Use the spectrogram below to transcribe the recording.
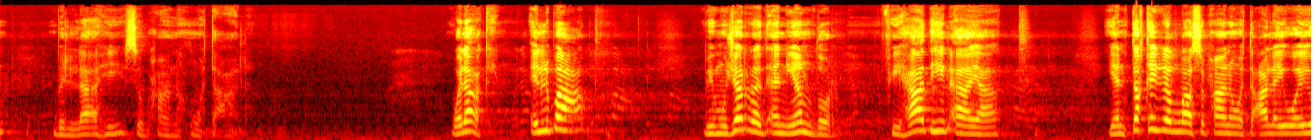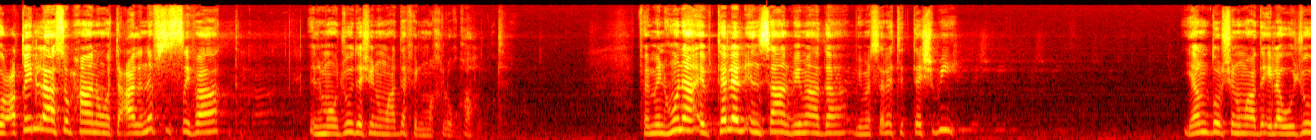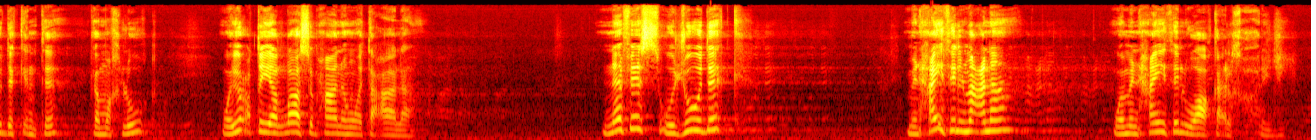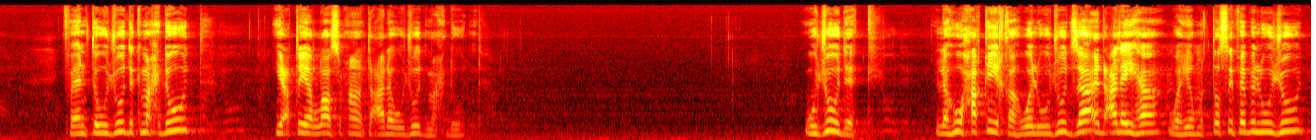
بالله سبحانه وتعالى. ولكن البعض بمجرد أن ينظر في هذه الآيات ينتقل إلى الله سبحانه وتعالى ويعطي الله سبحانه وتعالى نفس الصفات الموجودة شنو؟ ماذا في المخلوقات. فمن هنا ابتلى الإنسان بماذا؟ بمسألة التشبيه. ينظر شنو؟ ماذا إلى وجودك أنت كمخلوق ويعطي الله سبحانه وتعالى. نفس وجودك من حيث المعنى ومن حيث الواقع الخارجي. فأنت وجودك محدود يعطي الله سبحانه وتعالى وجود محدود. وجودك. له حقيقة والوجود زائد عليها وهي متصفة بالوجود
